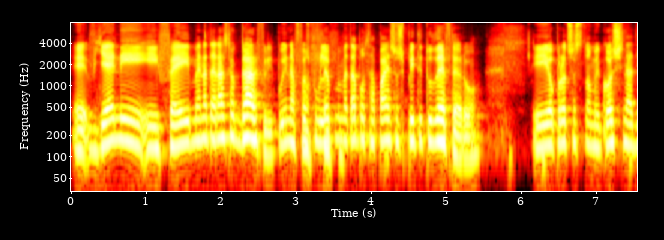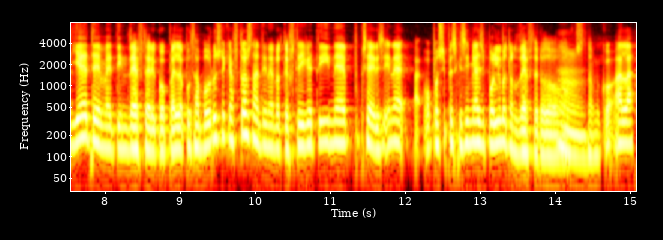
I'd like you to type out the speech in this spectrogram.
ε, βγαίνει η Φέη με ένα τεράστιο Garfield, που είναι αυτός που βλέπουμε μετά που θα πάει στο σπίτι του δεύτερου. Ή ο πρώτος αστυνομικός συναντιέται με την δεύτερη κοπέλα που θα μπορούσε και αυτός να την ερωτευτεί, γιατί είναι, ξέρεις, είναι, όπως είπες και εσύ, μοιάζει πολύ με τον δεύτερο Μμμ. αστυνομικό, αλλά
